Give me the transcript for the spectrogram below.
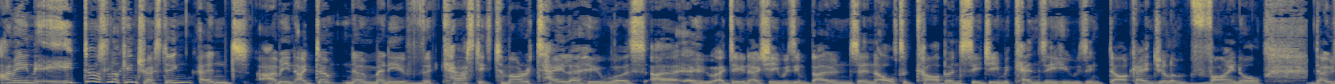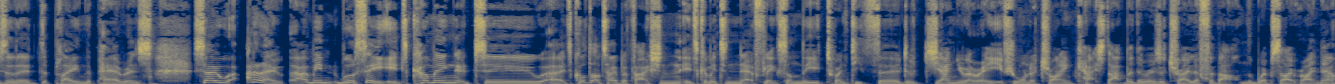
I mean, it does look interesting. And I mean, I don't know many of the cast. It's Tamara Taylor, who was, uh, who I do know, she was in Bones and Altered Carbon, CG McKenzie, who was in Dark Angel and Vinyl. Those are the, the playing the parents. So I don't know. I mean, we'll see. It's coming to, uh, it's called October Faction. It's coming to Netflix on the 23rd of January if you want to try and catch that. But there is a trailer for that on the website right now.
